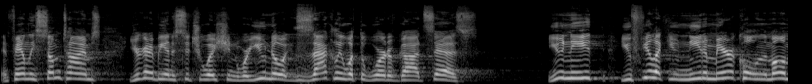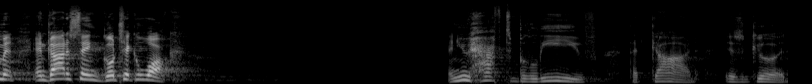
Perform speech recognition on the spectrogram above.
And family, sometimes you're going to be in a situation where you know exactly what the Word of God says. You need, you feel like you need a miracle in the moment, and God is saying, go take a walk. And you have to believe that God is good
